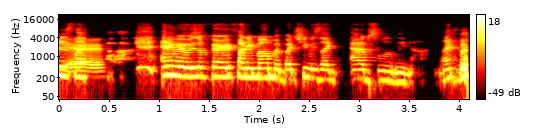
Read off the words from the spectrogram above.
just yeah. like, anyway, it was a very funny moment, but she was like, absolutely not. Like, no,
